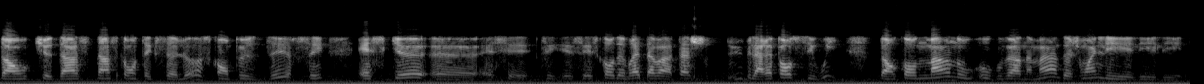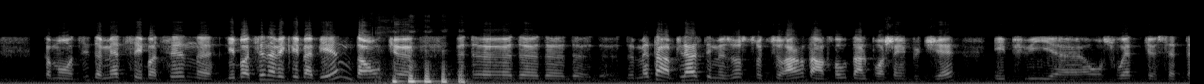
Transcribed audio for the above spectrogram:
Donc, dans, dans ce contexte-là, ce qu'on peut se dire, c'est est-ce que euh, est-ce, qu'on devrait être davantage soutenu? La réponse, c'est oui. Donc, on demande au, au gouvernement de joindre les, les, les, comme on dit, de mettre ses bottines, les bottines avec les babines, donc euh, de, de, de, mettre en place des mesures structurantes, entre autres dans le prochain budget. Et puis, euh, on souhaite que cette,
